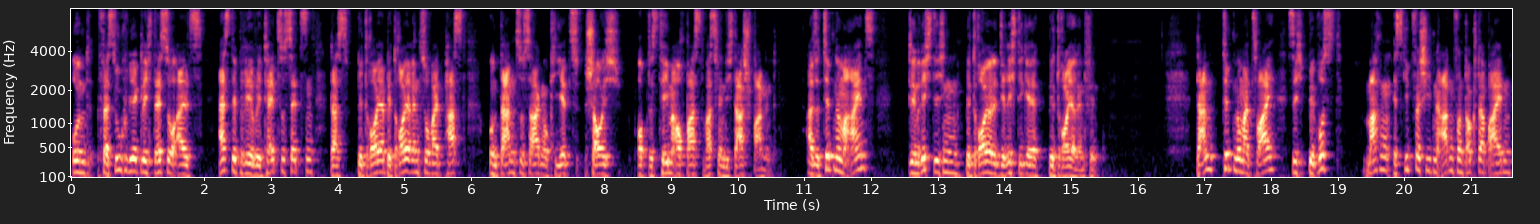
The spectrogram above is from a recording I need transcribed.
und versuch wirklich das so als erste Priorität zu setzen, dass Betreuer, Betreuerin soweit passt und dann zu sagen, okay, jetzt schaue ich, ob das Thema auch passt, was finde ich da spannend. Also Tipp Nummer eins, den richtigen Betreuer oder die richtige Betreuerin finden. Dann Tipp Nummer zwei, sich bewusst machen, es gibt verschiedene Arten von Doktorarbeiten,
